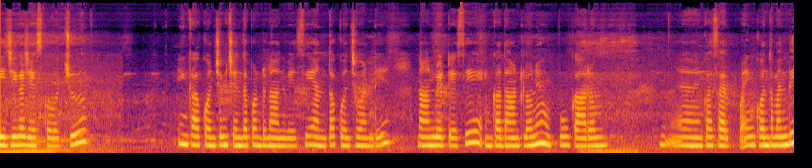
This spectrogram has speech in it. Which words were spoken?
ఈజీగా చేసుకోవచ్చు. ఇంకా కొంచెం చింతపండు నానవేసి అంతా కొంచెం అండి నానబెట్టేసి ఇంకా దాంట్లోనే ఉప్పు కారం ఇంకా సరిపో ఇంకొంతమంది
